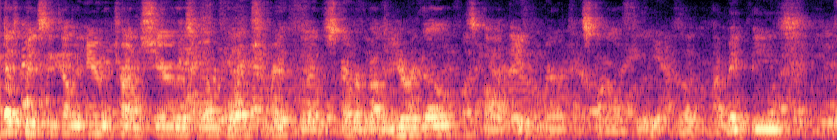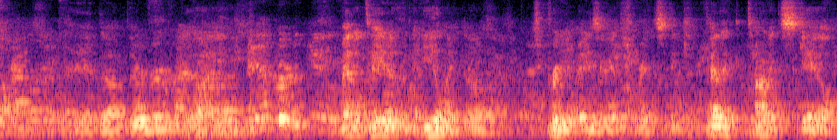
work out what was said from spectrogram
I'm just basically coming here and trying to share this wonderful instrument that I discovered about a year ago. It's called Native American Style Flute. Um, I make these, and um, they're very uh, meditative and healing. Um, it's a pretty amazing instrument. It's a pentatonic scale.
